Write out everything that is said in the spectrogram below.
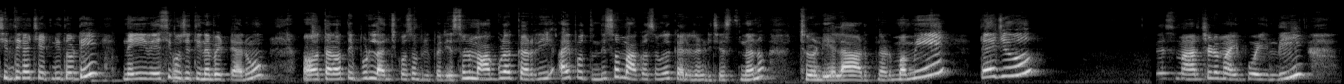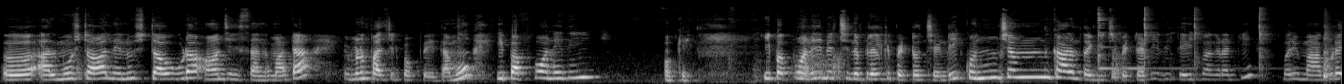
చింతకాయ చట్నీతోటి నెయ్యి వేసి కొంచెం తినబెట్టాను. తర్వాత ఇప్పుడు లంచ్ కోసం ప్రిపేర్ చేస్తున్నాను. మాకు కూడా కర్రీ అయిపోతుంది. సో మా కోసం కూడా కర్రీ రెడీ చేస్తున్నాను. చూడండి ఎలా ఆడుతున్నాడు. మమ్మీ తేజు. డ్రెస్ మార్చడం అయిపోయింది. ఆల్మోస్ట్ ఆల్ నేను స్టవ్ కూడా ఆన్ చేస్తాను అనమాట ఇప్పుడు మనం పచ్చడి పప్పు వేద్దాము. ఈ పప్పు అనేది ఓకే. ఈ పప్పు అనేది మీరు చిన్నపిల్లలకి పెట్టొచ్చండి. కొంచెం కారం తగ్గించి పెట్టండి. ఇది తేజ్ బంగారానికి మరి మాకు కూడా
